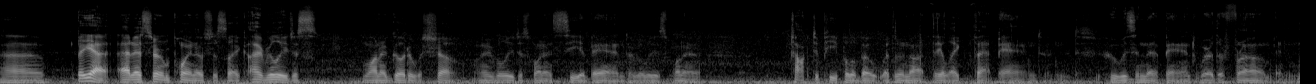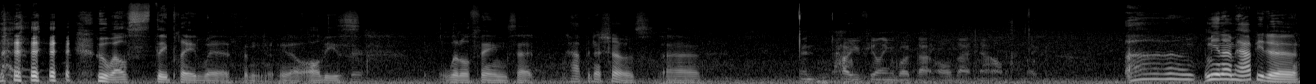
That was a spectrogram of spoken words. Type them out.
Uh, but yeah, at a certain point, I was just like, I really just want to go to a show. I really just want to see a band. I really just want to talk to people about whether or not they like that band and who was in that band, where they're from, and who else they played with, and you know all these little things that happen at shows. Uh, and how are you feeling about that? All that now? Like, uh, I mean, I'm happy to.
